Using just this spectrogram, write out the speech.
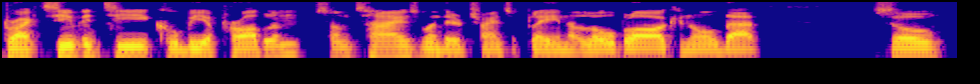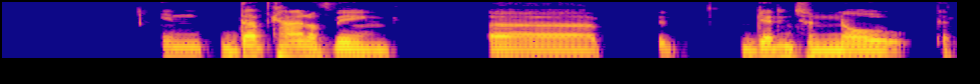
proactivity could be a problem sometimes when they're trying to play in a low block and all that. So, in that kind of thing, uh, getting to know that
